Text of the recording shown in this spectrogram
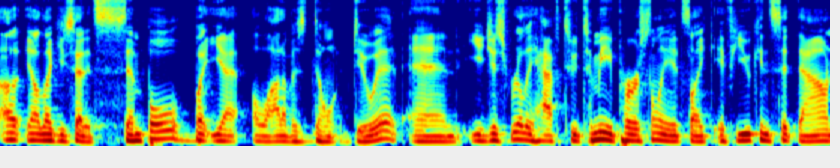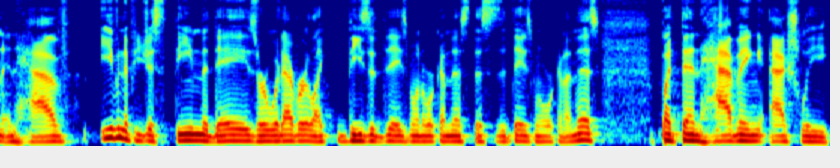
uh, you know, like you said, it's simple, but yet a lot of us don't do it. And you just really have to, to me personally, it's like if you can sit down and have, even if you just theme the days or whatever, like these are the days when I work on this, this is the days when we're working on this, but then having actually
